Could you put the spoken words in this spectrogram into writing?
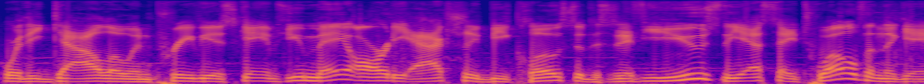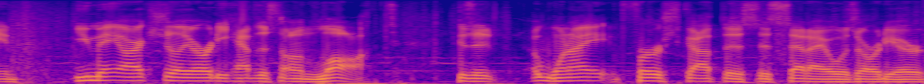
or the Gallo in previous games, you may already actually be close to this. If you use the SA-12 in the game, you may actually already have this unlocked. Because it, when I first got this, it said I was already uh,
